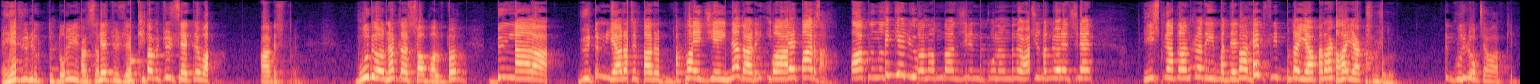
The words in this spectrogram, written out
Eğer günlükten dolayı sünnet üzerine kitap bütün sünneti var. Abes. Bu diyor ne kadar sabah diyor. Dünyada bütün yaratıkların yapabileceği ne kadar ibadet varsa aklınıza geliyor anamdan zihnin konumdan açıdan öğretilen İslam'dan ne kadar ibadet var hepsini burada yaparak daha yakışmış olur. Gülük cevap gelir.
